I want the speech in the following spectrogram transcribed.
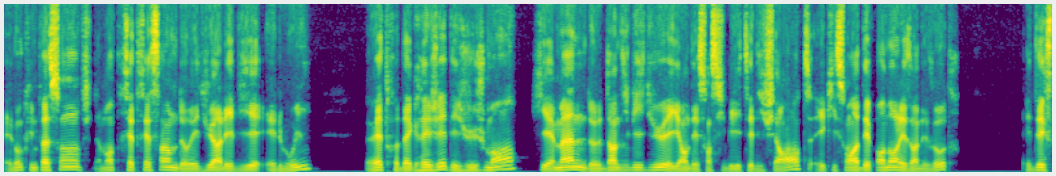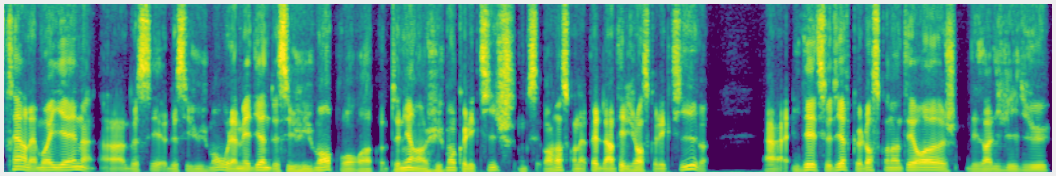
Et donc, une façon finalement très très simple de réduire les biais et le bruit va être d'agréger des jugements qui émanent d'individus ayant des sensibilités différentes et qui sont indépendants les uns des autres et d'extraire la moyenne euh, de, ces, jugements ou la médiane de ces jugements pour euh, obtenir un jugement collectif. Donc c'est vraiment ce qu'on appelle l'intelligence collective. Euh, l'idée est de se dire que lorsqu'on interroge des individus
